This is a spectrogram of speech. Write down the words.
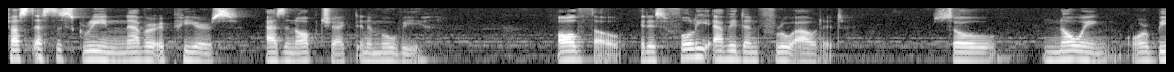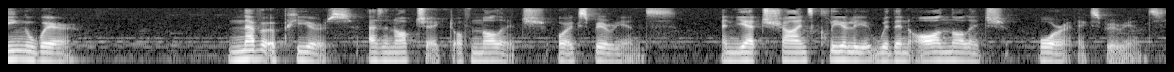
just as the screen never appears as an object in a movie, although it is fully evident throughout it. So, knowing or being aware never appears as an object of knowledge or experience, and yet shines clearly within all knowledge or experience.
